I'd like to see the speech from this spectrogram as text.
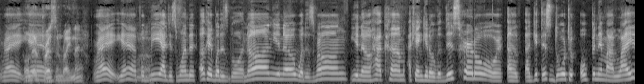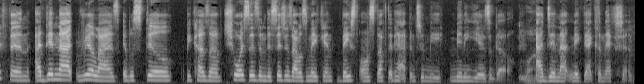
right, or yeah. they're present right now. Right, yeah. For me, I just wonder, okay, what is going on? You know, what is wrong? You know, how come I can't get over this hurdle or uh, uh, get this door to open in my life? And I did not realize it was still because of choices and decisions I was making based on stuff that happened to me many years ago. Wow. I did not make that connection.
